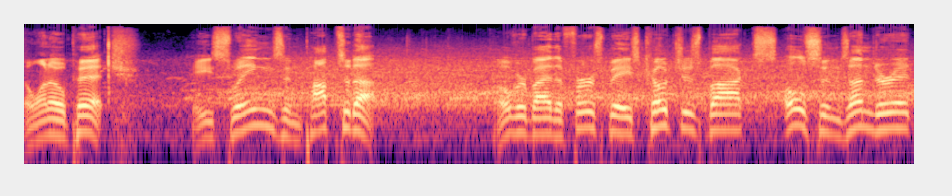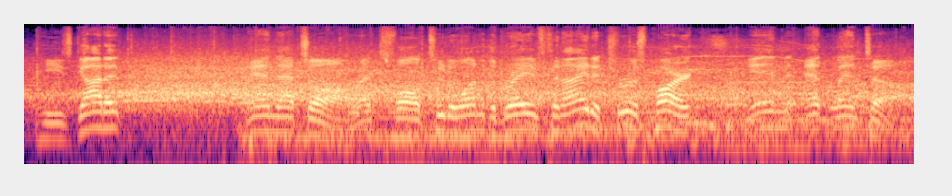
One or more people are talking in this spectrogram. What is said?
The 1 0 pitch. He swings and pops it up. Over by the first base coach's box. Olson's under it. He's got it. And that's all. Reds fall 2 to 1 to the Braves tonight at Truist Park in Atlanta.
